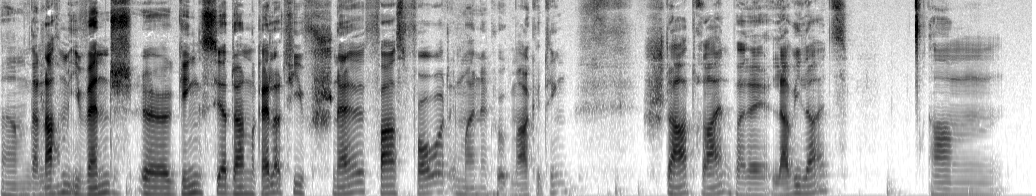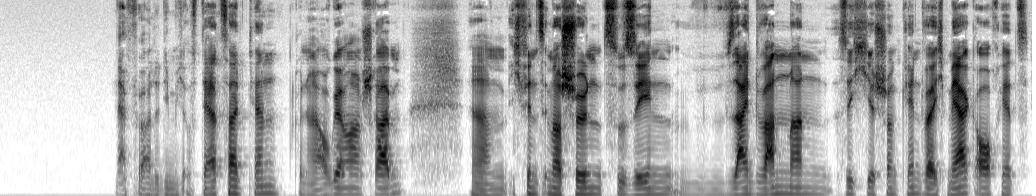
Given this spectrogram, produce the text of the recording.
Ähm, dann nach dem Event äh, ging es ja dann relativ schnell, fast forward, in mein Network Marketing Start rein bei der Lovey Lights. Ähm, ja, für alle, die mich aus der Zeit kennen, können wir auch gerne mal schreiben. Ähm, ich finde es immer schön zu sehen, seit wann man sich hier schon kennt, weil ich merke auch jetzt,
